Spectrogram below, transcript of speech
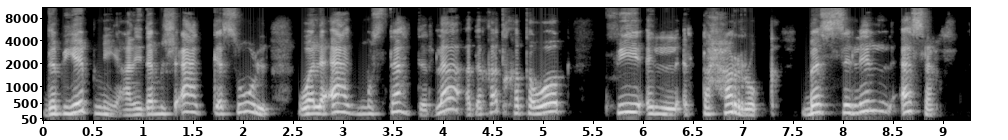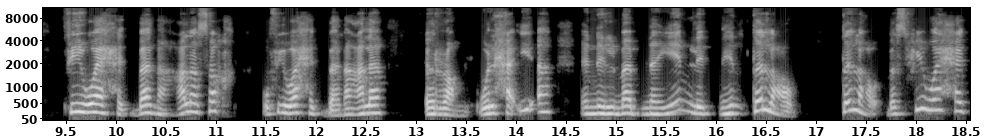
ده بيبني يعني ده مش قاعد كسول ولا قاعد مستهتر. لا ده خد خطوات في التحرك. بس للأسف في واحد بنى على صخر وفي واحد بنى على الرمل. والحقيقة إن المبنيين الاتنين طلعوا طلعوا. بس في واحد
